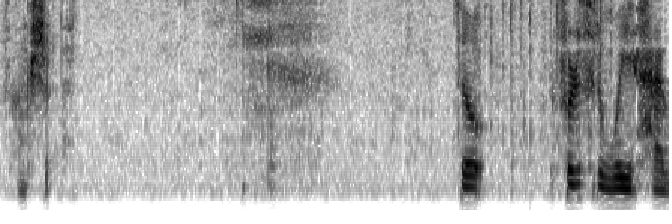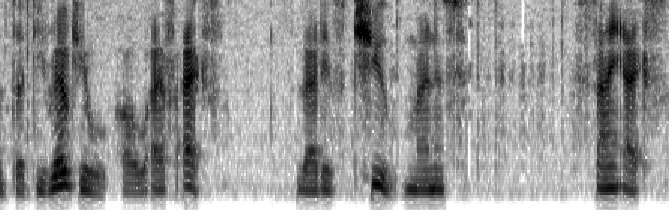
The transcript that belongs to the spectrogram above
function. So first we have the derivative of fx that is 2 minus sine x.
